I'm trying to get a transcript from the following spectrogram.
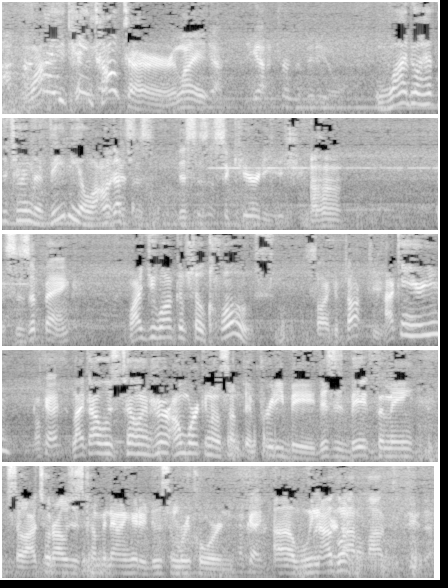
I'll come. why you can't talk to her? Like, Yeah, you got to turn the video off. Why do I have to turn the video on? This is this is a security issue. Uh huh. This is a bank, Why'd you walk up so close? so I could talk to you. I can hear you. Okay. Like I was telling her, I'm working on something pretty big. This is big for me, so I told her I was just coming down here to do some recording. Okay. Uh, we But not you're going not allowed to do that.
